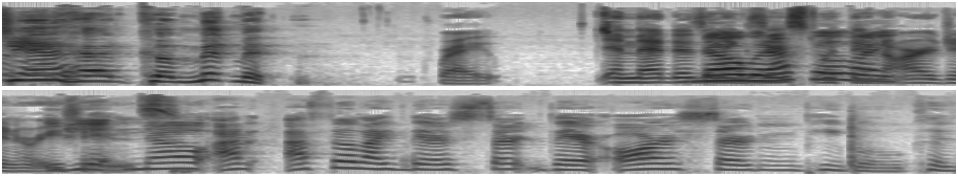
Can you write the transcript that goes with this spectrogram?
She had commitment. right. And that doesn't No, but I exist feel within like- our Yeah, no, I I feel like there's certain there are certain people because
